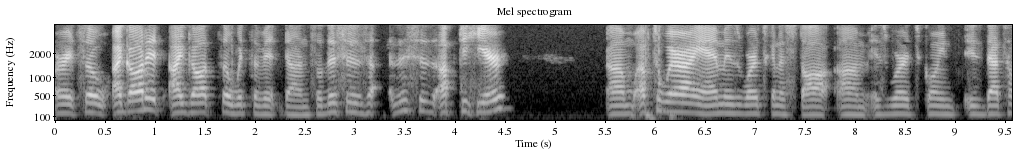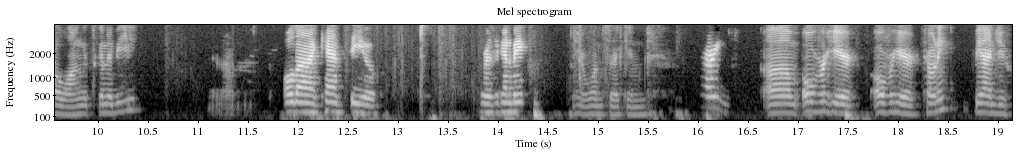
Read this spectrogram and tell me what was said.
Alright, so I got it. I got the width of it done. So this is this is up to here. Um, up to where I am is where it's gonna stop. Um, is where it's going. Is that's how long it's gonna be? And, um, Hold on, I can't see you. Where's it gonna be? here, one second. Where are you? Um, over here, over here, Tony, behind you.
